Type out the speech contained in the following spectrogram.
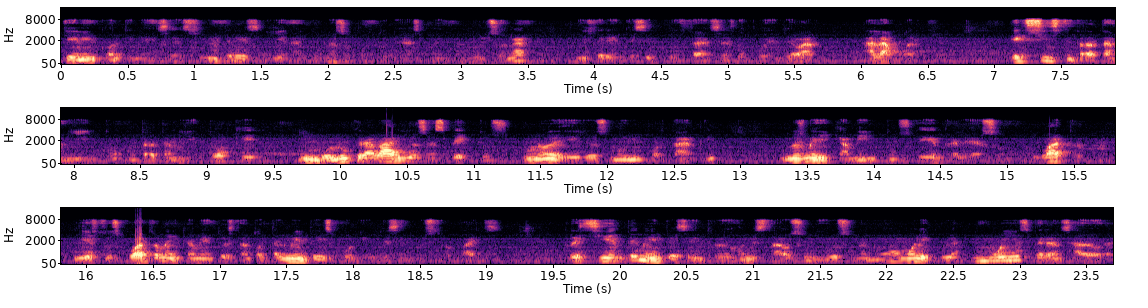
tiene incontinencia de esfínteres y en algunas oportunidades pueden convulsionar, diferentes circunstancias lo pueden llevar a la muerte. Existe tratamiento, un tratamiento que involucra varios aspectos, uno de ellos muy importante, unos medicamentos que en realidad son cuatro, y estos cuatro medicamentos están totalmente disponibles en nuestro país. Recientemente se introdujo en Estados Unidos una nueva molécula muy esperanzadora,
